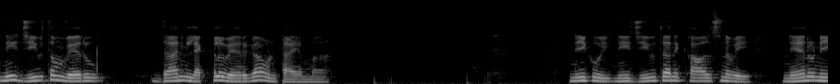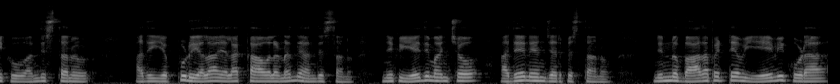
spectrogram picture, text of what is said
నీ జీవితం వేరు. దాని లెక్కలు వేరుగా ఉంటాయమ్మా. నీకు నీ జీవితానికి కావాల్సినవి నేను నీకు అందిస్తాను. అది ఎప్పుడు ఎలా ఎలా కావాలన్నది నేను అందిస్తాను. నీకు ఏది మంచో అదే నేను జరిపిస్తాను. నిన్ను బాధ పెట్టేవి ఏవి కూడా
